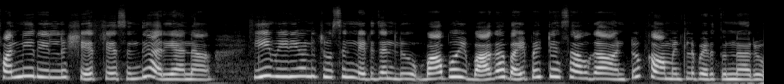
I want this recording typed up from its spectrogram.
ఫన్నీ రీల్ను షేర్ చేసింది హర్యానా. ఈ వీడియోని చూసిన నెటిజన్లు బాబోయ్ బాగా భయపెట్టేశావుగా అంటూ కామెంట్లు పెడుతున్నారు.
